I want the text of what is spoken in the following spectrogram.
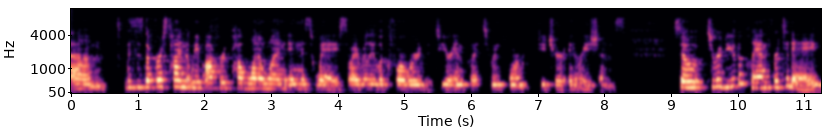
um, this is the first time that we've offered Pub 101 in this way, so I really look forward to your input to inform future iterations. So to review the plan for today,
